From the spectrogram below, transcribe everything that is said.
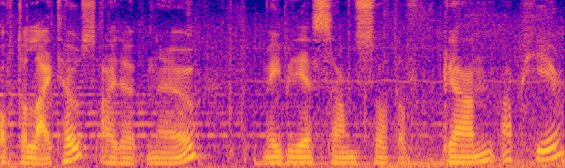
of the lighthouse, I don't know. Maybe there's some sort of gun up here.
